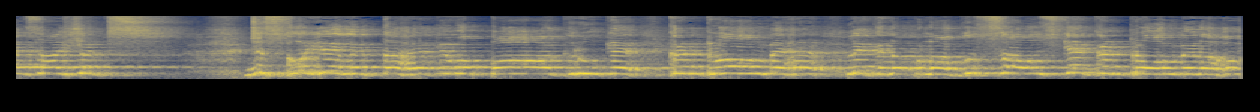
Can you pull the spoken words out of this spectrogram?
ایسا شخص جس کو یہ لگتا ہے کہ وہ پاک روح کے کنٹرول میں ہے، لیکن اپنا غصہ اس کے کنٹرول میں نہ ہو،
